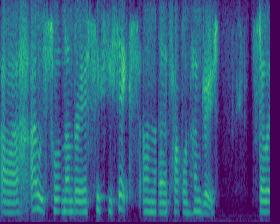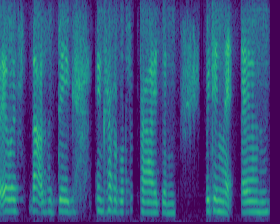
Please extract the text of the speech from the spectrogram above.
uh, I was told number 66 on the top 100. So it was that was a big, incredible surprise, and we didn't um,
